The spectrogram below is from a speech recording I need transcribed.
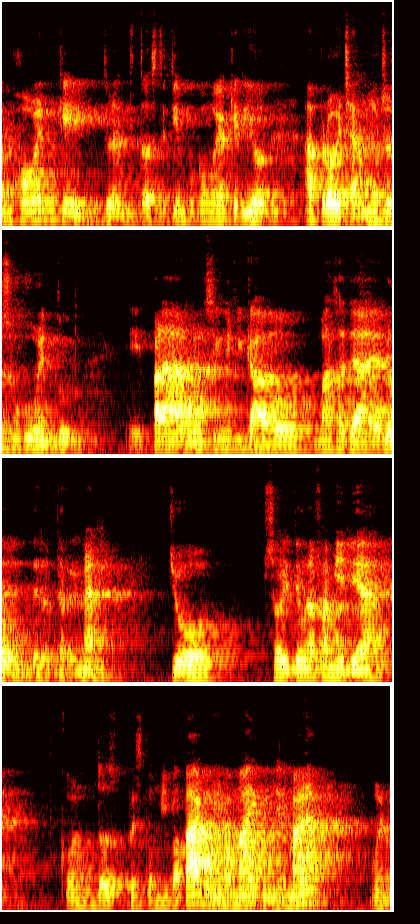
un joven que durante todo este tiempo como que ha querido aprovechar mucho su juventud eh, para darle un significado más allá de lo, de lo terrenal. Yo soy de una familia con dos, pues con mi papá, con mi mamá y con mi hermana, bueno,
